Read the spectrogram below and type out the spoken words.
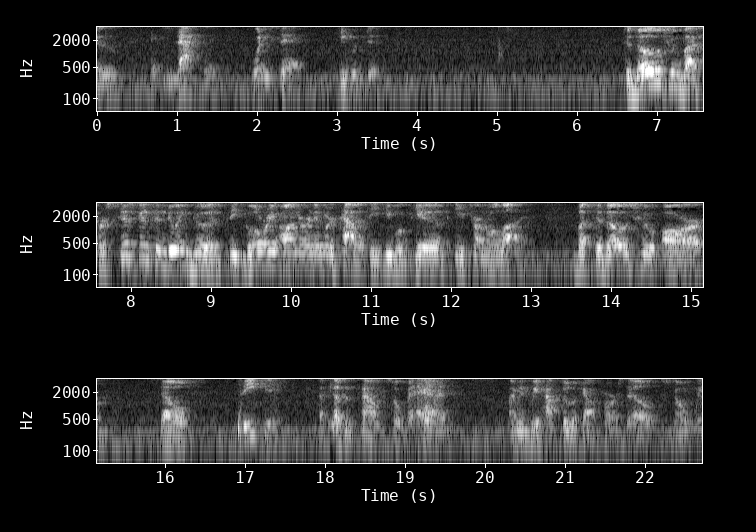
do exactly what he said he would do. To those who by persistence in doing good seek glory, honor, and immortality, he will give eternal life. But to those who are self seeking, that doesn't sound so bad. I mean, we have to look out for ourselves, don't we?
